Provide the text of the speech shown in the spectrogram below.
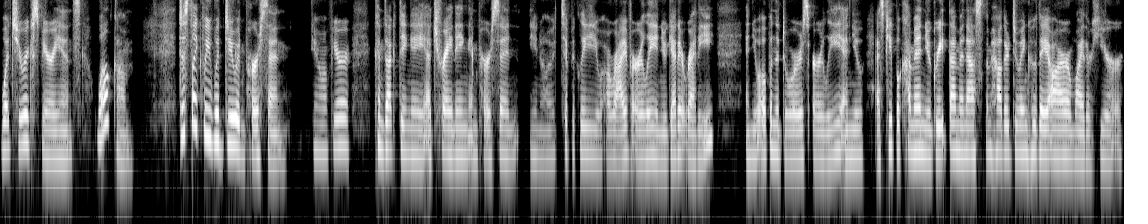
What's your experience? Welcome. Just like we would do in person you know, if you're conducting a, a training in person, you know, typically you arrive early and you get it ready and you open the doors early and you, as people come in, you greet them and ask them how they're doing, who they are, and why they're here.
